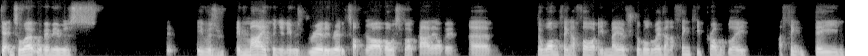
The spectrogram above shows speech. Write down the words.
getting to work with him. He was he was, in my opinion, he was really, really top draw. I've always spoke highly of him. Um, the one thing I thought he may have struggled with, and I think he probably, I think Dean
